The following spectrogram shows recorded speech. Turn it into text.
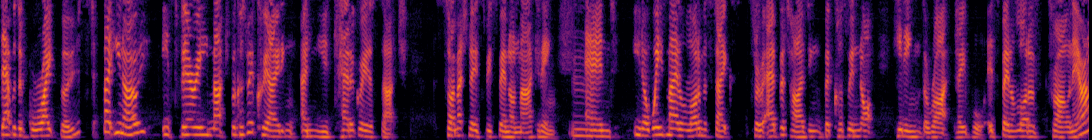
that was a great boost. But, you know, it's very much because we're creating a new category as such. So much needs to be spent on marketing. Mm. And, you know, we've made a lot of mistakes through advertising because we're not hitting the right people. It's been a lot of trial and error.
